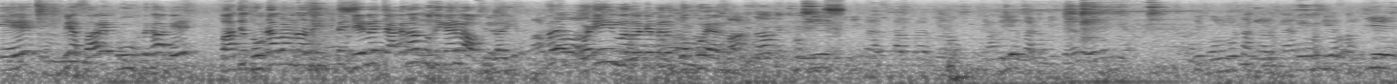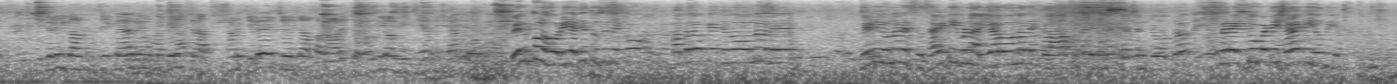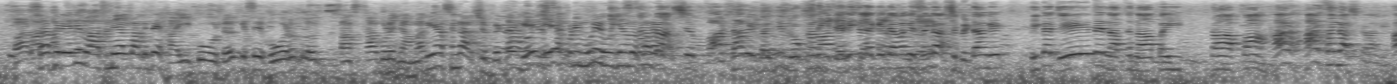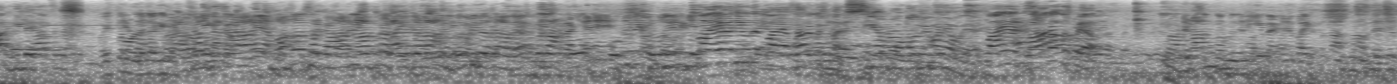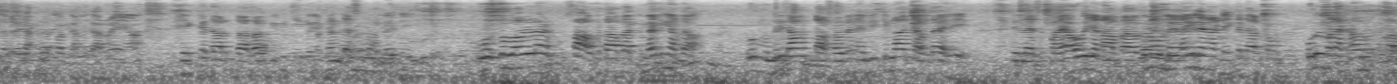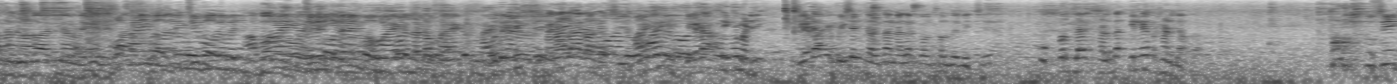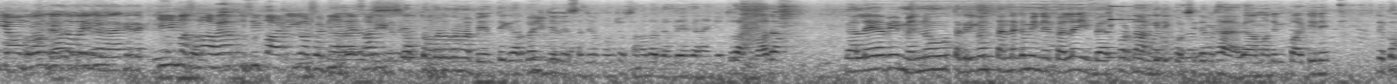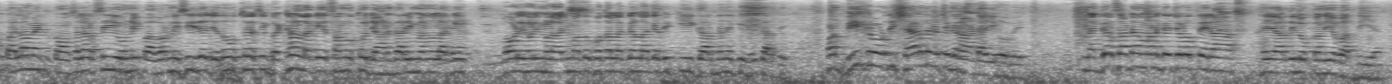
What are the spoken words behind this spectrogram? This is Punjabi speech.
ਇਹ ਸਾਰੇ ਪ੍ਰੂਫ ਦਿਖਾ ਕੇ ਫਰਜ਼ ਤੁਹਾਡਾ ਬਣਦਾ ਸੀ। ਤੇ ਜੇ ਮੈਂ ਚੱਕਦਾ ਤੁਸੀਂ ਕਹਿੰਦੇ ਲੜਾਈ ਹੈ ਮਤਲਬ ਬੜੀ ਮਤਲਬ ਕਿ ਮੈਨੂੰ ਦੁੱਖ ਹੋਇਆ ਸਾਹਿਬ ਤੁਸੀਂ ਜਿਹੜੀ ਪ੍ਰੈਸ ਕਾਨਫਰੰਸ ਤੋਂ ਕਲੀਅਰ ਕੱਟ ਨਹੀਂ ਕਹਿ ਰਹੇ ਹੋ ਤੁਸੀਂ ਬੋਲ ਢੰਗ ਨਾਲ ਕਹਿ ਰਹੇ ਹੋ ਅਸੀਂ ਇਹ ਸਮਝੀਏ ਕਿ ਜਿਹੜੀ ਗੱਲ ਤੁਸੀਂ ਕਹਿ ਰਹੇ ਹੋ ਕਿ ਜਿਹੜੀ ਕਰਪਸ਼ਨ ਜ਼ਿਲ੍ਹੇ 'ਚ ਜਾਂ ਬਰਨਾਲੇ 'ਚ ਹੋ ਰਹੀ ਹੈ ਉਹ ਮੀਡੀਆ ਦੇ ਸ਼ਹਿਰ 'ਚ ਹੋ ਰਹੀ ਹੈ ਬਿਲਕੁਲ ਹੋ ਰਹੀ ਹੈ ਜੀ। ਤੁਸੀਂ ਦੇਖੋ ਮਤਲਬ ਕਿ ਜਦੋਂ ਉਹਨਾਂ ਦੇ ਜਿਹੜੀ ਉਹਨਾਂ ਨੇ ਸੁਸਾਇਟੀ ਬਣਾਈ ਆ ਉਹ ਉਹਨਾਂ ਦੇ ਕਲਾਸ ਦੇ ਜਿਹੜੇ ਜਸ਼ਨਜੋਤ ਫਿਰ ਇਦੋਂ ਵੱਡੀ ਸ਼ਹਿ ਕੀ ਹੁੰਦੀ ਹੈ ਬਾਦਸ਼ਾਹ ਫਿਰ ਇਹਦੇ ਵਾਸਤੇ ਆਪਾਂ ਕਿਤੇ ਹਾਈ ਕੋਰਟ ਕਿਸੇ ਹੋਰ ਸੰਸਥਾ ਕੋਲੇ ਜਾਵਾਂਗੇ ਜਾਂ ਸੰਘਰਸ਼ ਵਿੱਢਾਂਗੇ। ਇਹ ਆਪਣੇ ਮੂਹਰੇ ਹੋਈ ਜਾਂਦਾ ਸਾਰਾ ਸੰਘਰਸ਼ ਦੇ ਜੀ ਲੋਕਾਂ ਦੀ ਕਚਹਿਰੀ 'ਚ ਲੈ ਕੇ ਜਾਵਾਂਗੇ ਸੰਘਰਸ਼ ਵਿੱਢਾਂਗੇ। ਠੀਕ ਹੈ ਜੇ ਇਹ ਤੇ ਨੱਥ ਨਾ ਪਈ ਤਾਂ ਆਪਾਂ ਹਰ ਹਰ ਸੰਘਰਸ਼ ਕਰਾਂਗੇ ਹਰ ਹੀਲੇ ਹਰ ਸੰਘਰਸ਼। ਬਈ ਤਰੋਲੇ ਲੱਗੀ ਮਤਲਬ ਸਰਕਾਰ ਨੇ ਆਪਣਾ ਸੱਜਾ ਵੀ ਦਿੱਤਾ ਹੋਇਆ ਉਹ- ਉਹਦੇ ਤੇ ਕੀਤੀ ਪਾਇਆ ਜੀ ਉਹਦੇ ਪਾਇਆ ਪਾਇਆ ਸੀਐਮ ਮਾਡਲ ਵੀ ਬਣਿਆ ਹੋਇਆ ਪਾਇਆ ਸਾਰਾ ਕੁਝ ਪਿਆ। ਤੁਹਾਡੇ ਨਾਲ ਕੰਪਨੀ ਬੈਠੇ ਨੇ ਬਾਈਕ ਪ੍ਰਧਾਨ ਸਾਹਿਬ। ਦੇ ਜਿਹੜੇ ਆਪਾਂ ਗੱਲ ਕਰ ਰਹੇ ਹਾਂ ਠੇਕੇਦਾਰ ਦਾਦਾ ਵੀ ਕੀ ਬੈਠਣ ਦੱਸ ਕਰਦੇ ਨੇ। ਉਸ ਤੋਂ ਬਾਅਦ ਜਿਹੜਾ ਹਿਸਾਬ ਕਿਤਾਬ ਹੈ ਕਮੇਟੀਆਂ ਦਾ ਉਹ ਮੁੰਦਰੀ ਸਾਹਿਬ ਦੱਸ ਸਕਦੇ ਨੇ ਵੀ ਕਿੰਨਾ ਚੱਲਦਾ ਇਹ। ਤੇ ਲੈਸ ਪਾਇਆ ਹੋਵੇ ਜਾਂ ਨਾ ਪਾਇਆ ਹੋਵੇ ਉਹ ਲੈਣਾ ਹੀ ਲੈਣਾ ਠੇਕੇਦਾਰ ਤੋਂ। ਉਹ ਵੀ ਬੜਾ ਖਰਾਬ ਬਸ ਆਈ ਬੋਲਦੇ ਉੱਚੀ ਬੋਲਦੇ ਬਾਈ ਉਧਰ ਜੀ ਪਹਿਲਾਂ ਤਾਂ ਦੱਸਿਓ ਜਿਹੜਾ ਇੱਕ ਮਿੰਟ ਜੀ ਜਿਹੜਾ ਕਮਿਸ਼ਨ ਚੱਲਦਾ ਨਗਰ ਕੌਂਸਲ ਦੇ ਵਿੱਚ ਉੱਪਰ ਲੈ ਖੜਦਾ ਕਿੰਨੇ ਪਰਸੈਂਟ ਜਾਂਦਾ? ਤੁਸੀਂ ਕਿਉਂ ਵਿਰੋਧ ਕੀਤਾ ਬਾਈ ਜੀ? ਕੀ ਮਸਲਾ ਹੋਇਆ? ਤੁਸੀਂ ਪਾਰਟੀ ਕਿਉਂ ਛੱਡੀ? ਇਹ ਸਾਰੀ ਸਭ ਤੋਂ ਪਹਿਲਾਂ ਤਾਂ ਮੈਂ ਬੇਨਤੀ ਕਰਦਾ ਜੀ ਜਿਹੜੇ ਸੱਜਣ ਪਹੁੰਚੋ ਸਾਰਾ ਦਾ ਦਿਲ ਦੀਆਂ ਕਰਾਂਗੇ ਧੰਨਵਾਦ ਆ। ਗੱਲ ਇਹ ਹੈ ਵੀ ਮੈਨੂੰ ਤਕਰੀਬਨ 3 ਕੁ ਮਹੀਨੇ ਪਹਿਲਾਂ ਹੀ ਬੈਸ ਪ੍ਰਧਾਨਗੀ ਦੀ ਕੁਰਸੀ ਤੇ ਬਿਠਾਇਆ ਗਿਆ ਆਮ ਆਦਮੀ ਪਾਰਟੀ ਨੇ। ਦੇਖੋ ਪਹਿਲਾਂ ਮੈਂ ਇੱਕ ਕਾਉਂਸਲਰ ਸੀ ਉਨੀ ਪਾਵਰ ਨਹੀਂ ਸੀ ਜੇ ਜਦੋਂ ਉੱਥੇ ਅਸੀਂ ਬੈਠਣ ਲੱਗੇ ਸਾਨੂੰ ਉੱਥੋਂ ਜਾਣਕਾਰੀ ਮਿਲਣ ਲੱਗੀ ਹੌਲੀ ਹੌਲੀ ਮੁਲਾਜ਼ਮਾਂ ਤੋਂ ਪਤਾ ਲੱਗਣ ਲੱਗਿਆ ਵੀ ਕੀ ਕਰਦੇ ਨੇ ਕੀ ਨਹੀਂ ਕਰਦੇ। ਹੁਣ 20 ਕਰੋੜ ਦੀ ਸ਼ਹਿਰ ਦੇ ਵਿੱਚ ਗ੍ਰਾਂਟ ਆਈ ਹੋਵੇ ਨਗਰ ਸਾਡਾ ਮੰਨ ਕੇ ਚਲੋ 13000 ਦੀ ਲੋਕਾਂ ਦੀ ਆਬਾਦੀ ਹੈ।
